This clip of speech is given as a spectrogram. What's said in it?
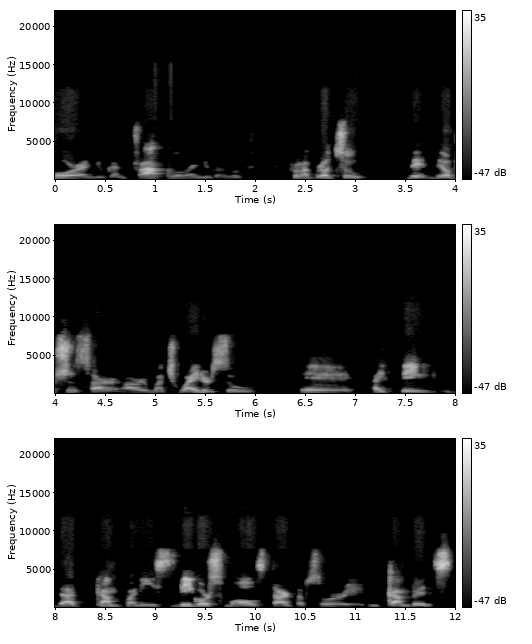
for, and you can travel, and you can work from abroad. So the, the options are are much wider. So uh, I think that companies, big or small, startups or incumbents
